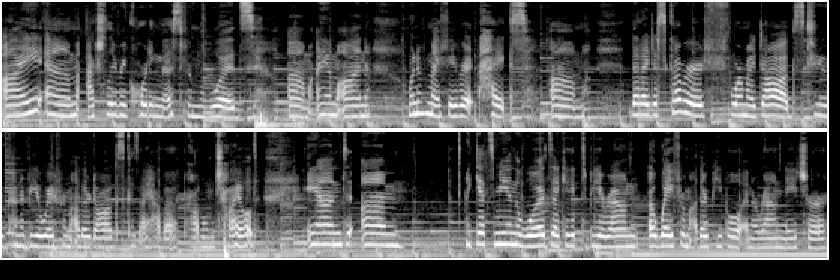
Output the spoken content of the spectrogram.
I am actually recording this from the woods. Um, I am on one of my favorite hikes um, that I discovered for my dogs to kind of be away from other dogs because I have a problem child. And um, it gets me in the woods. I get to be around, away from other people and around nature.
